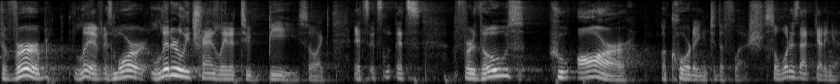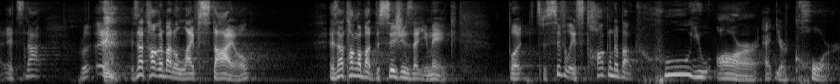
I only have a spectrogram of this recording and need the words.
the verb live is more literally translated to be. So, like, it's, it's, it's for those who are according to the flesh. So, what is that getting at? It's not, it's not talking about a lifestyle, it's not talking about decisions that you make, but specifically, it's talking about who you are at your core,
